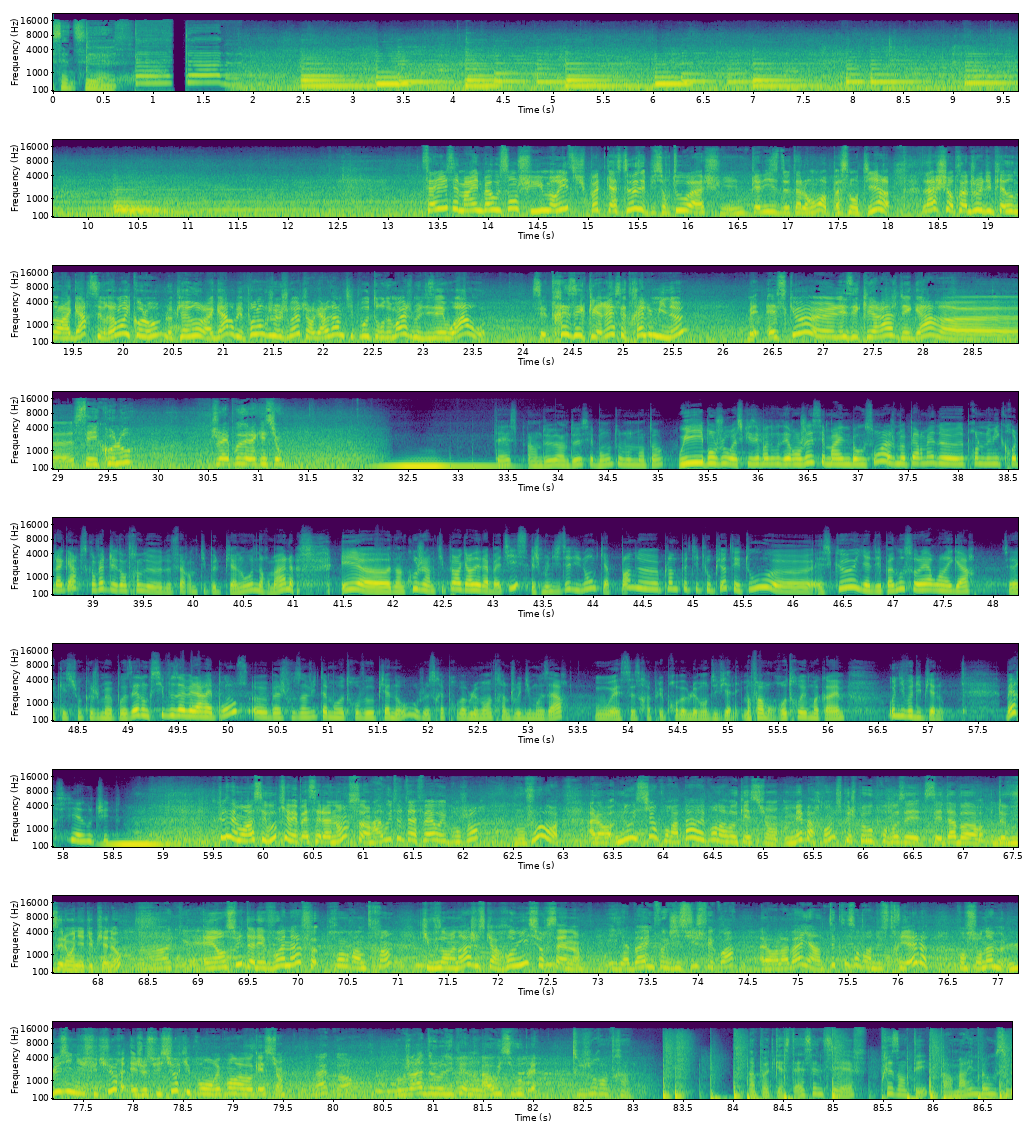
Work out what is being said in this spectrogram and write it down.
SNCF. Salut, c'est Marine Baousson, je suis humoriste, je suis podcasteuse et puis surtout, euh, je suis une pianiste de talent, on va pas se mentir. Là, je suis en train de jouer du piano dans la gare, c'est vraiment écolo, le piano dans la gare, mais pendant que je jouais, je regardais un petit peu autour de moi, je me disais, waouh, c'est très éclairé, c'est très lumineux, mais est-ce que euh, les éclairages des gares, euh, c'est écolo? Je vais poser la question. Test, 1, 2, 1, 2, c'est bon, tout le monde m'entend Oui, bonjour, excusez-moi de vous déranger, c'est Marine Baousson, là je me permets de prendre le micro de la gare parce qu'en fait j'étais en train de, de faire un petit peu de piano, normal, et euh, d'un coup j'ai un petit peu regardé la bâtisse et je me disais, dis donc, il y a plein de, plein de petites loupiottes et tout, euh, est-ce qu'il y a des panneaux solaires dans les gares? C'est la question que je me posais. Donc si vous avez la réponse, euh, bah, je vous invite à me retrouver au piano, où je serai probablement en train de jouer du Mozart. Ouais, ce sera plus probablement du Vianney. Mais enfin bon, retrouvez-moi quand même au niveau du piano. Merci, à tout de suite. Excusez-moi, c'est vous qui avez passé l'annonce? Ah oui, tout à fait, oui, bonjour. Bonjour. Alors, nous ici, on ne pourra pas répondre à vos questions. Mais par contre, ce que je peux vous proposer, c'est d'abord de vous éloigner du piano. ok. Et ensuite d'aller voie neuf, prendre un train qui vous emmènera jusqu'à Romilly-sur-Seine. Et là-bas, une fois que j'y suis, je fais quoi? Alors là-bas, il y a un technicentre industriel qu'on surnomme l'usine du futur et je suis sûre qu'ils pourront répondre à vos questions. D'accord. Donc j'arrête de jouer du piano. Ah oui, s'il vous plaît. Toujours en train. Un podcast SNCF présenté par Marine Baousson.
